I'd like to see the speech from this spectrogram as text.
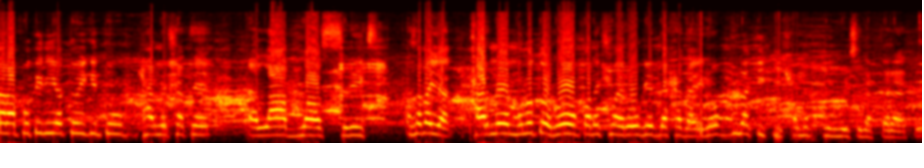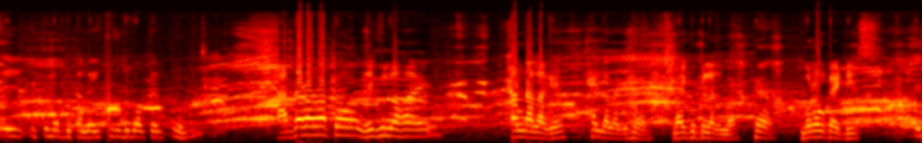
তারা প্রতিনিয়তই কিন্তু ফার্মের সাথে লাভ লস রিস্ক আচ্ছা ভাইয়া ফার্মে মূলত রোগ, অনেক সময় রোগের দেখা দেয়। রোগগুলা কি কি সম্মুখীন হয়েছেন আপনারা? এই ইতিমধ্যকালে একটু যদি বলতেন। সাধারণত যেগুলো হয় ঠান্ডা লাগে। ঠান্ডা লাগে হ্যাঁ। মাইক্রোপ্লাজমা হ্যাঁ। ব্রঙ্কাইটিস এই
